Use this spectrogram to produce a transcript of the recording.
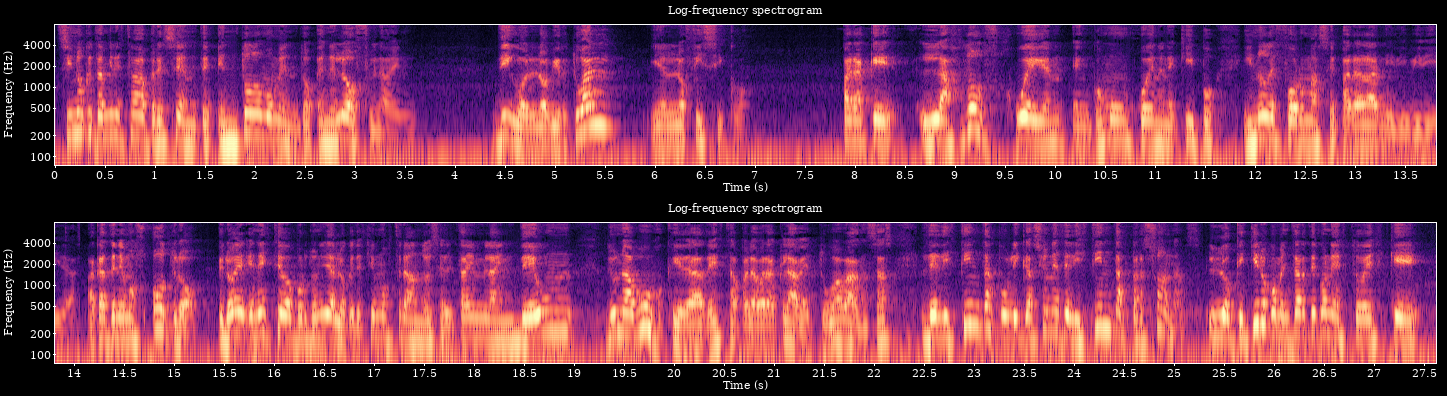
sino que también estaba presente en todo momento en el offline. Digo, en lo virtual y en lo físico. Para que las dos jueguen en común, jueguen en equipo y no de forma separada ni dividida. Acá tenemos otro, pero en esta oportunidad lo que te estoy mostrando es el timeline de, un, de una búsqueda de esta palabra clave, tú avanzas, de distintas publicaciones de distintas personas. Lo que quiero comentarte con esto es que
